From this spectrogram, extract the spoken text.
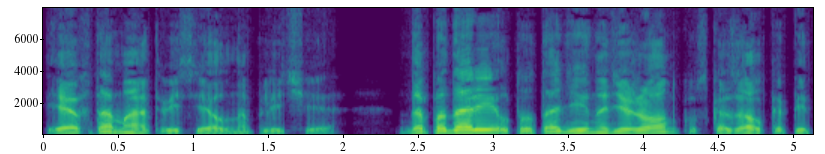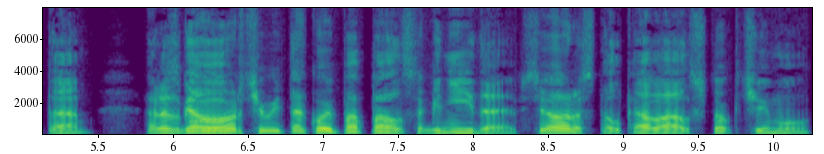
И автомат висел на плече. «Да подарил тут один одежонку», — сказал капитан. «Разговорчивый такой попался, гнида. Все растолковал, что к чему,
